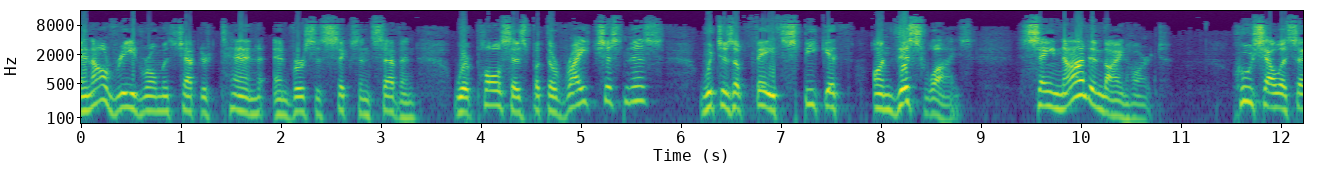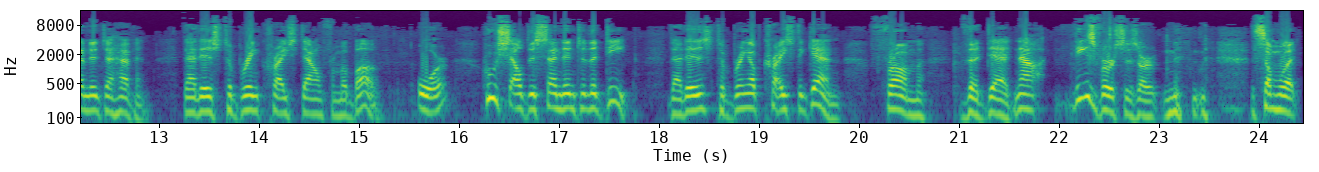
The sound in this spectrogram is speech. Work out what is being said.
and I'll read Romans chapter 10 and verses 6 and 7, where Paul says, But the righteousness which is of faith speaketh on this wise, say not in thine heart, who shall ascend into heaven? That is, to bring Christ down from above. Or, who shall descend into the deep? That is, to bring up Christ again from the dead. Now, these verses are somewhat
